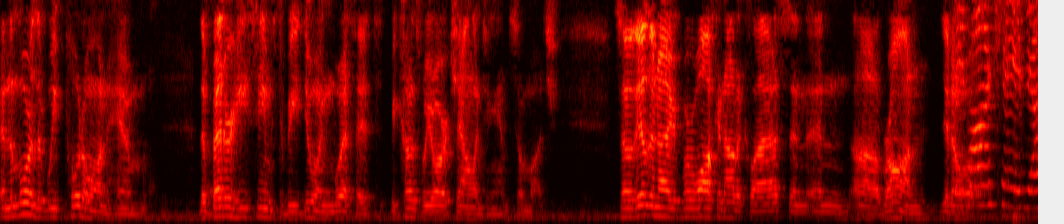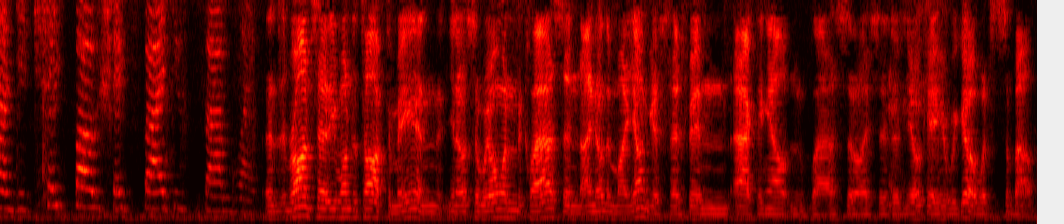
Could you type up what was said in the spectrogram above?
and the more that we put on him, the better he seems to be doing with it because we are challenging him so much. So the other night we're walking out of class and and uh, Ron, you know, Ron says I'm the super, super, super and Ron said he wanted to talk to me, and you know, so we all went into class, and I know that my youngest had been acting out in class, so I said, okay, here we go. What's this about?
